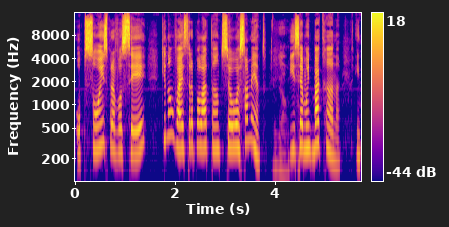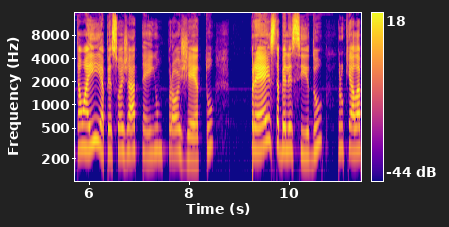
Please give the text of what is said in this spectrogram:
opções para você que não vai extrapolar tanto o seu orçamento. Legal. Isso é muito bacana. Então aí a pessoa já tem um projeto pré-estabelecido para o que ela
